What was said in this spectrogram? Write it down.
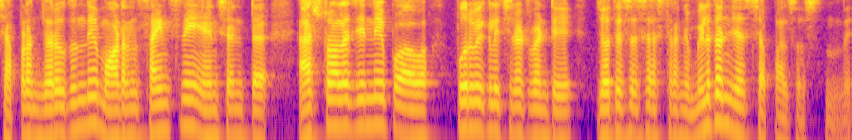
చెప్పడం జరుగుతుంది. మోడర్న్ సైన్స్ని ఏన్షంట్ ఆస్ట్రాలజీని పూర్వీకులు ఇచ్చినటువంటి జ్యోతిష శాస్త్రాన్ని మిళితం చేసి చెప్పాల్సి వస్తుంది.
